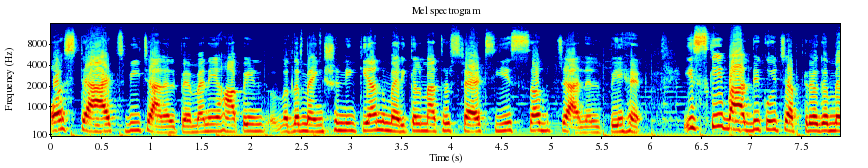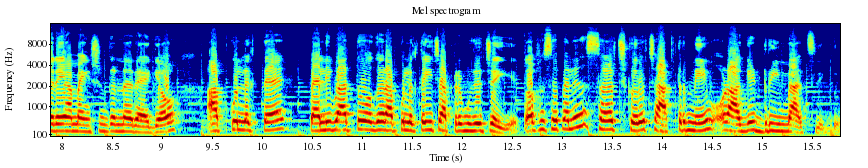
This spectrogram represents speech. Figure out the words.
और स्टैट्स भी चैनल पे मैंने यहाँ पे मतलब मेंशन नहीं किया न्यूमेरिकल मैथड स्टैट्स ये सब चैनल पे है। इसके बाद भी कोई चैप्टर अगर मेरे यहाँ मेंशन करना रह गया हो, आपको लगता है, पहली बात तो अगर आपको लगता है ये चैप्टर मुझे चाहिए तो आप सबसे पहले ना सर्च करो चैप्टर नेम और आगे ड्रीम मैथ्स लिख दो।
